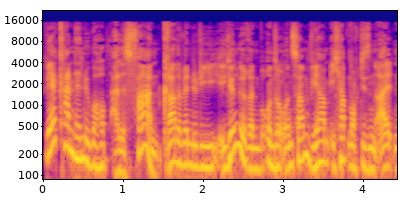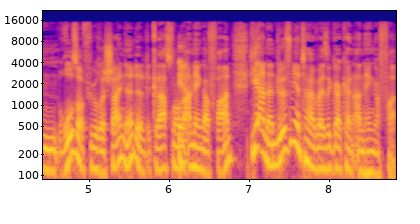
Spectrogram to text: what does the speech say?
Wer kann denn überhaupt alles fahren? Gerade wenn du die Jüngeren unter uns haben. Wir haben, ich habe noch diesen alten Rosa-Führerschein, ne? der darfst noch einen Anhänger fahren. Die anderen dürfen ja teilweise gar keinen Anhänger fahren.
